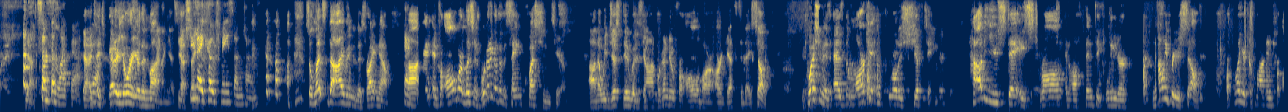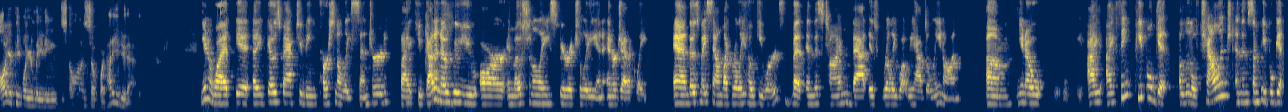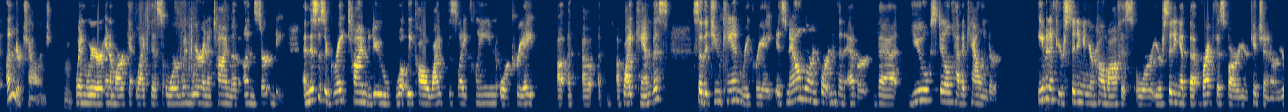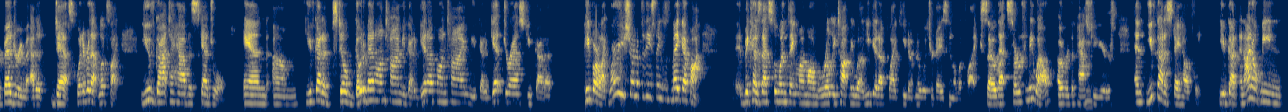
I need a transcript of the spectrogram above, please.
yeah, Something like that. yeah, it's, Yeah. it's better your ear than mine, I guess. Yes. She may you. coach me sometimes. So let's dive into this right now. Okay. Uh, and, and for all of our listeners, we're going to go through the same questions here uh, that we just did with John. We're going to do it for all of our, our guests today. So the question is as the market and the world is shifting, how do you stay a strong and authentic leader, not only for yourself, for all your clients, for all your people you're leading, so on and so forth? How do you do that? You know what? It, it goes back to being personally centered. Like you've got to know who you are emotionally spiritually and energetically. And those may sound like really hokey words but in this time that is really what we have to lean on. Um, you know i i think people get a little challenged and then some people get under challenged Hmm. when we're in a market like this or when we're in a time of uncertainty and this is a great time to do what we call wipe the slate clean or create a, a, a, a white canvas so that you can recreate. It's now more important than ever that you still have a calendar. Even if you're sitting in your home office or you're sitting at the breakfast bar in your kitchen or your bedroom at a desk, whatever that looks like, you've got to have a schedule and um, you've got to still go to bed on time you've got to get up on time you've got to get dressed you've got to people are like why are you showing up to these things with makeup on? Because that's the one thing my mom really taught me well you get up like you don't know what your day's going to look like. So that served me well over the past Mhm. few years. And you've got to stay healthy. You've got and i don't mean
